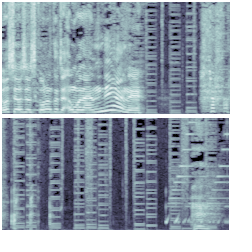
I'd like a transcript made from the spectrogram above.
よしよしよし、この子ちゃん、もうなんでやねん。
